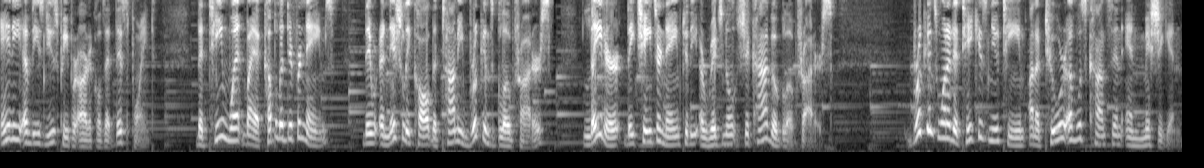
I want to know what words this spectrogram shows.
any of these newspaper articles at this point. The team went by a couple of different names, they were initially called the Tommy Brookins Globetrotters. Later, they changed their name to the original Chicago Globetrotters. Brookins wanted to take his new team on a tour of Wisconsin and Michigan.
